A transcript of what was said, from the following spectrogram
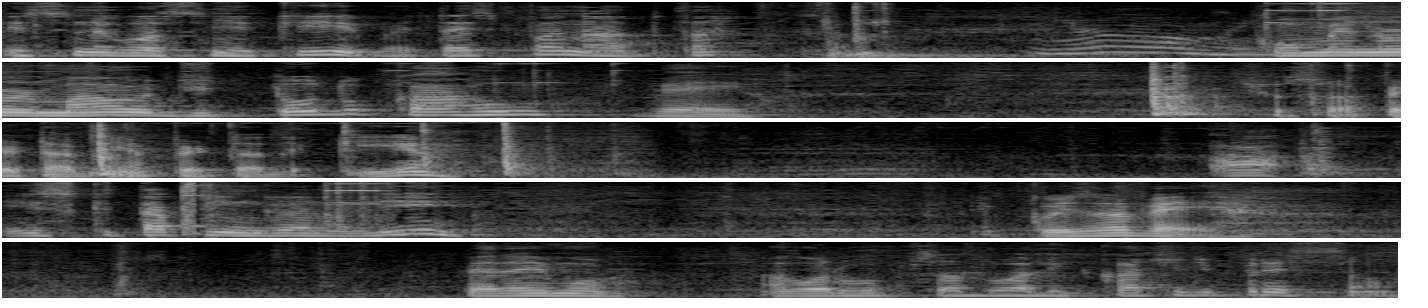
esse negocinho aqui vai estar espanado, tá? Normalmente. Como é normal de todo carro velho. Deixa eu só apertar bem apertado aqui, ó. Ó, isso que tá pingando ali é coisa velha. Pera aí, amor. Agora eu vou precisar do alicate de pressão.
